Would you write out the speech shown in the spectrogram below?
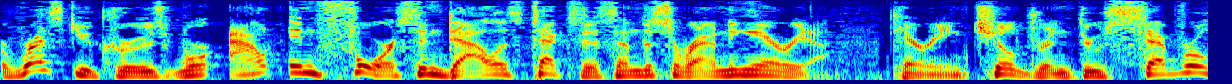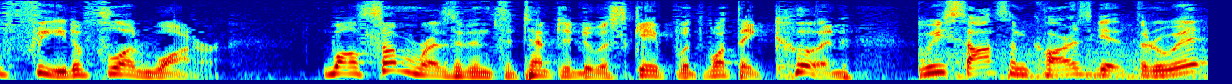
Rescue crews were out in force in Dallas, Texas, and the surrounding area, carrying children through several feet of floodwater. While some residents attempted to escape with what they could, we saw some cars get through it,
